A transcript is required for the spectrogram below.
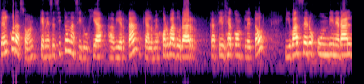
del corazón que necesita una cirugía abierta, que a lo mejor va a durar casi completo y va a ser un dineral?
